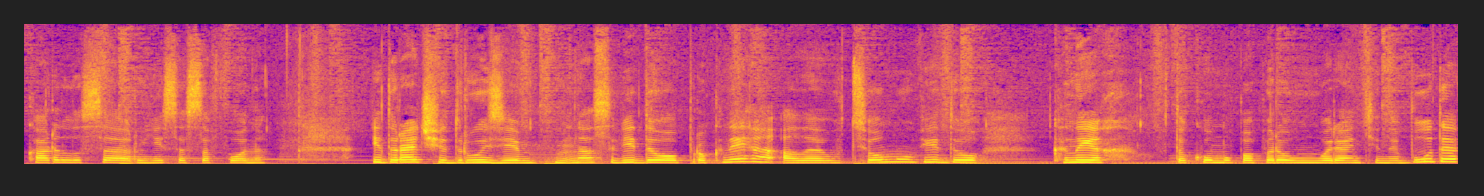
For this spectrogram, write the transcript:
Карлоса Руїса Сафона. І, до речі, друзі, у нас відео про книги, але в цьому відео книг в такому паперовому варіанті не буде,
